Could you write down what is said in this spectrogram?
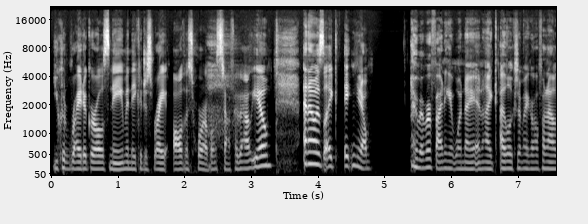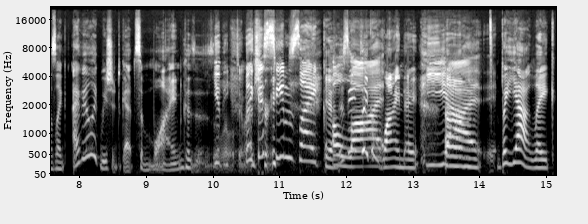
you could write a girl's name and they could just write all this horrible stuff about you. And I was like, it, you know, I remember finding it one night and I, I looked at my girlfriend and I was like, I feel like we should get some wine because this is a little too like much. this for me." seems like Yeah, a this lot. Seems like a wine night. Yeah. Um, but yeah, like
